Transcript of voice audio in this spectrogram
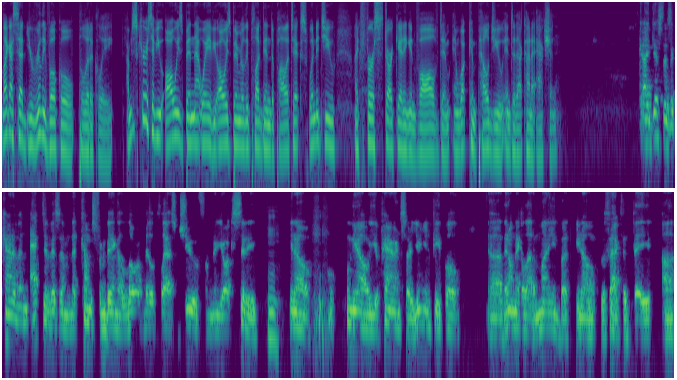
like I said, you're really vocal politically. I'm just curious, have you always been that way? Have you always been really plugged into politics? When did you like first start getting involved and, and what compelled you into that kind of action? I guess there's a kind of an activism that comes from being a lower middle class Jew from New York City. Hmm. You know, you know, your parents are union people. Uh, they don't make a lot of money, but you know, the fact that they uh,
